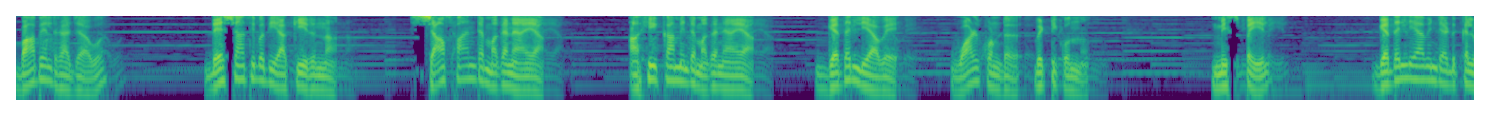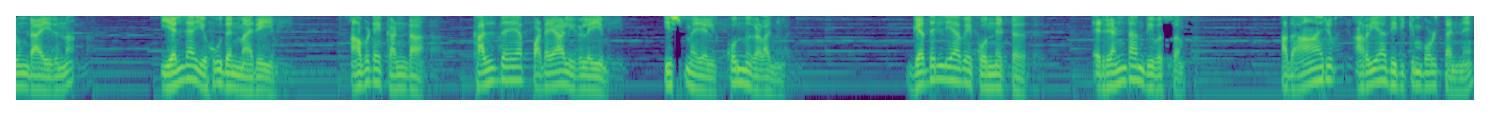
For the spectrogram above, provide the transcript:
ബാബേൽ രാജാവ് ദേശാധിപതിയാക്കിയിരുന്ന ഷാഫാന്റെ മകനായ അഹീകാമിന്റെ മകനായ ഗദല്യാവെ വാൾ കൊണ്ട് വെട്ടിക്കൊന്നു. മിസ്പയിൽ ഗദല്യാവിന്റെ അടുക്കലുണ്ടായിരുന്ന എല്ലാ യഹൂദന്മാരെയും അവിടെ കണ്ട കൽദയ പടയാളികളെയും ഇസ്മയേൽ കൊന്നുകളഞ്ഞു. ഗദല്യാവെ കൊന്നിട്ട് രണ്ടാം ദിവസം അതാരും അറിയാതിരിക്കുമ്പോൾ തന്നെ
